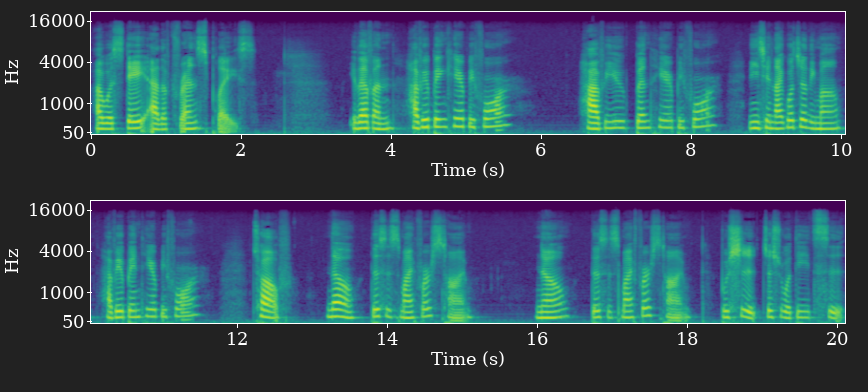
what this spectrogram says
I will stay at a friend's place. Eleven, have you been here before? Have you been here before? 你以前来过这里吗？Have you been here before? Twelve, no, this is my first time. No, this is my first time. 不是，这是我第一次。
